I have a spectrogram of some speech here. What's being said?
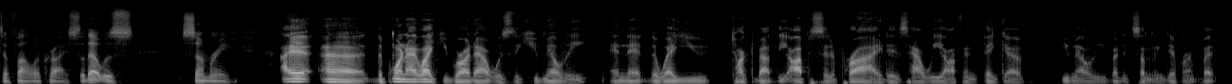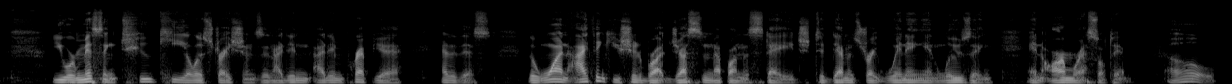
to follow Christ. So that was summary. I uh the point I like you brought out was the humility and that the way you talked about the opposite of pride is how we often think of humility, but it's something different. But you were missing two key illustrations and I didn't I didn't prep you ahead of this. The one, I think you should have brought Justin up on the stage to demonstrate winning and losing and arm wrestled him. Oh.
